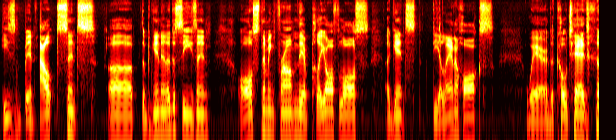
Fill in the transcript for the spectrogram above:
He's been out since uh, the beginning of the season, all stemming from their playoff loss against the Atlanta Hawks, where the coach had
